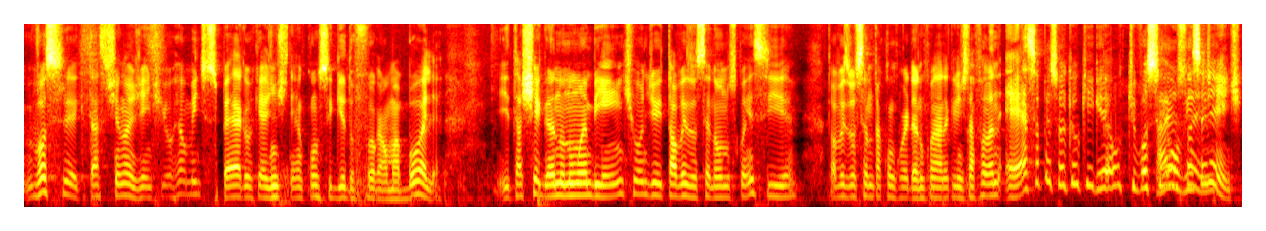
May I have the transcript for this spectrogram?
Você que está assistindo a gente, eu realmente espero que a gente tenha conseguido furar uma bolha e tá chegando num ambiente onde talvez você não nos conhecia, talvez você não tá concordando com nada que a gente tá falando. É essa pessoa que eu queria que você Ah, isso ouvisse a gente.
